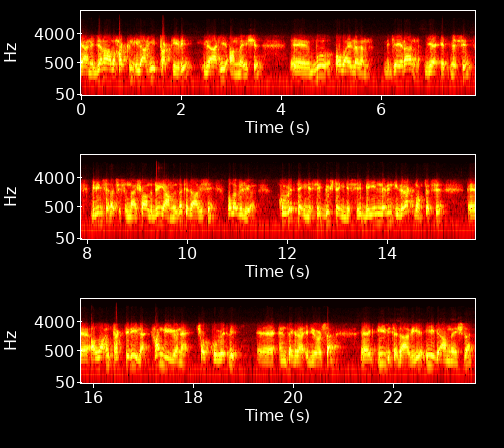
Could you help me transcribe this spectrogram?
Yani Cenab-ı Hakk'ın ilahi takdiri, ilahi anlayışı e, bu olayların ceyran etmesi bilimsel açısından şu anda dünyamızda tedavisi olabiliyor. Kuvvet dengesi, güç dengesi, beyinlerin idrak noktası e, Allah'ın takdiriyle hangi yöne çok kuvvetli e, entegre ediyorsa e, iyi bir tedaviyi, iyi bir anlayışla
